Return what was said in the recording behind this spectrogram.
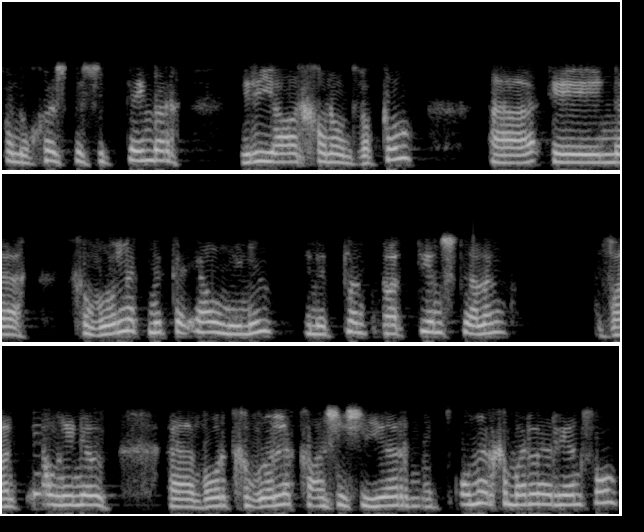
van Augustus September hierdie jaar gaan ontwikkel. Uh en uh, gewoonlik met 'n El Niño en dit klink na teenstelling want El Niño uh word gewoonlik geassosieer met ondergemiddelde reënval,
